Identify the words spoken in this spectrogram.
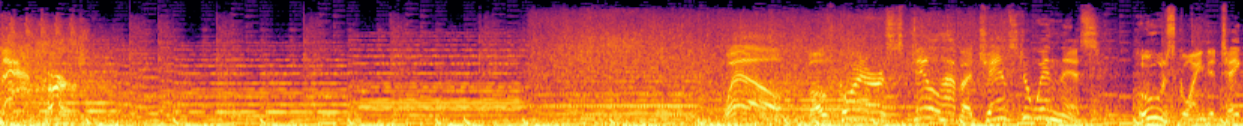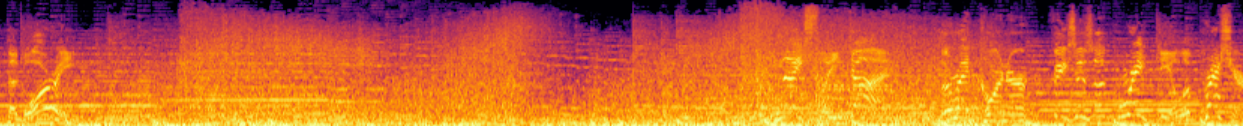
That hurt. Well, both corners still have a chance to win this. Who's going to take the glory? Red corner faces a great deal of pressure.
